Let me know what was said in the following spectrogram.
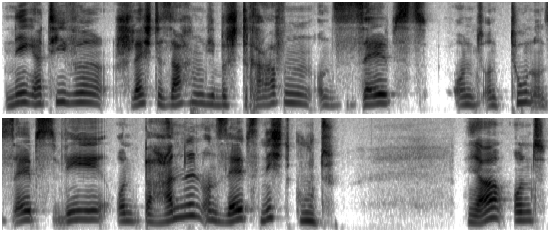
negative, schlechte Sachen. Wir bestrafen uns selbst und, und tun uns selbst weh und behandeln uns selbst nicht gut. Ja, und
